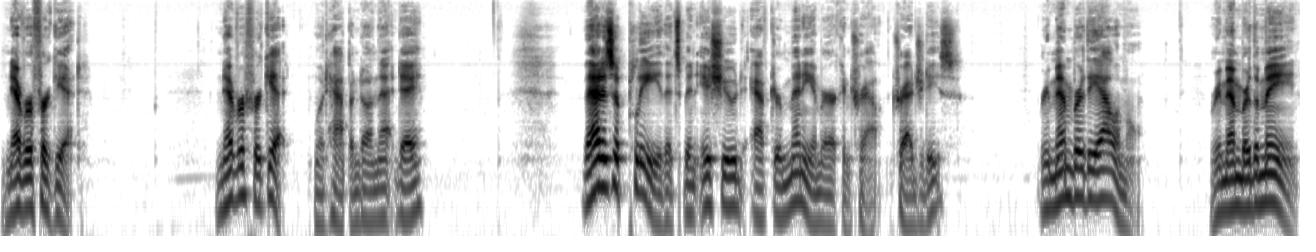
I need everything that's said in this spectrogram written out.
Never forget. Never forget what happened on that day. That is a plea that's been issued after many American tra- tragedies. Remember the Alamo. Remember the Maine.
